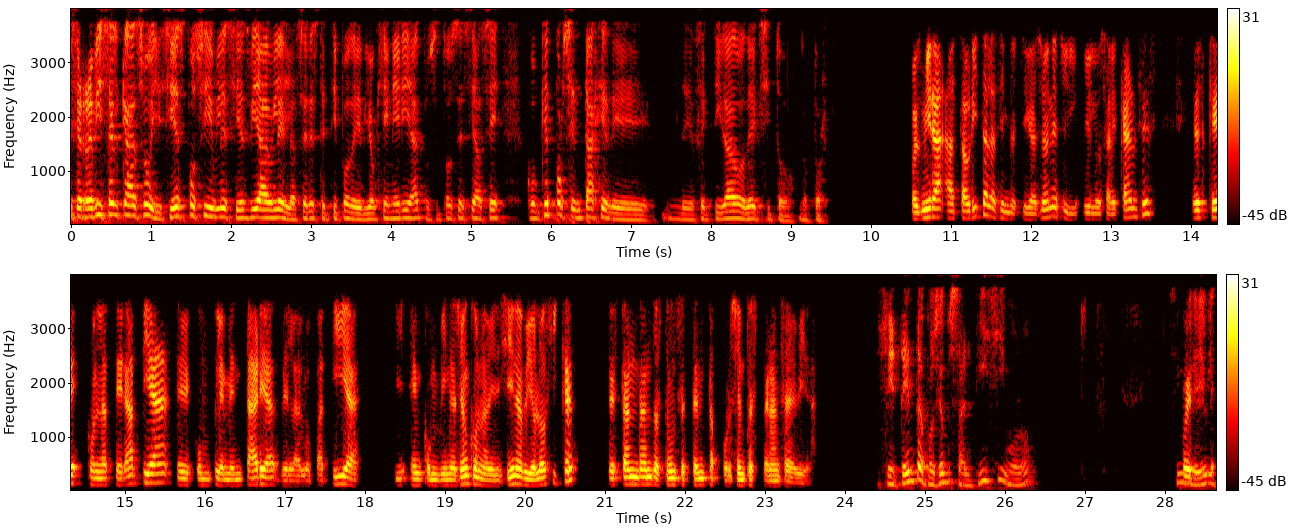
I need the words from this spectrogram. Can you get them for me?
se revisa el caso y si es posible, si es viable el hacer este tipo de bioingeniería, pues entonces se hace con qué porcentaje de, efectividad o de éxito, doctor. Pues mira, hasta ahorita las investigaciones y, los alcances es que con la terapia eh, complementaria de la alopatía y en combinación con la medicina biológica, te están dando hasta un 70% de esperanza de vida. 70% es altísimo, ¿no? Es pues increíble.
